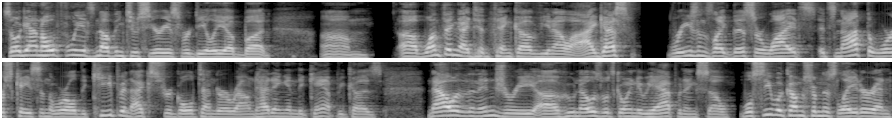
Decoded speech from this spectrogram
So again, hopefully it's nothing too serious for Delia, but um, uh, one thing I did think of, you know, I guess reasons like this are why it's it's not the worst case in the world to keep an extra goaltender around heading into camp because now with an injury, uh, who knows what's going to be happening. So we'll see what comes from this later and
